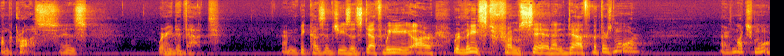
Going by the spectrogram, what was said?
On the cross is where he did that. And because of Jesus' death, we are released from sin and death, but there's more. There's much more.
